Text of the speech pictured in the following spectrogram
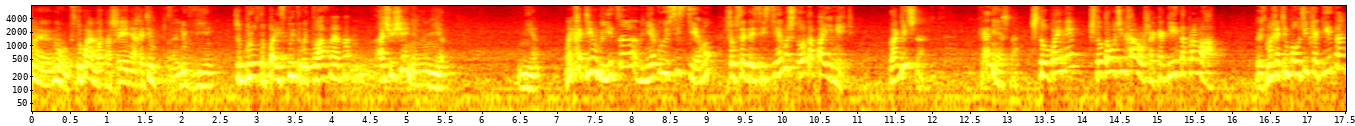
мы ну, вступаем в отношения, хотим любви? Чтобы просто поиспытывать классное ощущение? Ну нет. Нет. Мы хотим влиться в некую систему, чтобы с этой системы что-то поиметь. Логично? Конечно. Что поиметь? Что-то очень хорошее, какие-то права. То есть мы хотим получить какие-то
